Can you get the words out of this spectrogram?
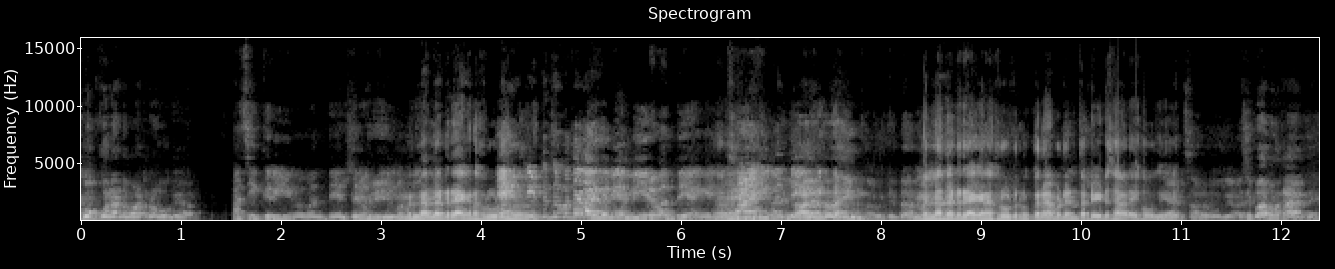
ਕੋਕੋਨਟ ਵਾਟਰ ਹੋ ਗਿਆ। ਅਸੀਂ ਗਰੀਬ ਬੰਦੇ ਤੁਸੀਂ ਇੱਧਰ ਗਰੀਬ ਮੈਨੂੰ ਡਰੈਗਨ ਫਰੂਟ ਇਹ ਨੂੰ ਕਿੱਟ ਤੋਂ ਪਤਾ ਲੱਗਦਾ ਵੀ ਅਮੀਰ ਬੰਦੇ ਹੈਗੇ ਸ਼ਾਹੀ ਬੰਦੇ ਲਾਲਿਆਂ ਦਾ ਹੈਗੇ। ਹੀ ਹੁੰਦਾ ਕਿਦਾਂ। ਮੈਨੂੰ ਲੱਗਦਾ ਡਰੈਗਨ ਫਰੂਟ ਨੂੰ ਘਰਾਂ ਬੜਨ ਤਾਂ ਡੇਢ ਸਾਲ ਹੀ ਹੋ ਗਿਆ। ਡੇਢ ਸਾਲ ਹੋ ਗਿਆ। ਅਸੀਂ ਬਾਰ ਬਾਰ ਖਾਏ ਨੇ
